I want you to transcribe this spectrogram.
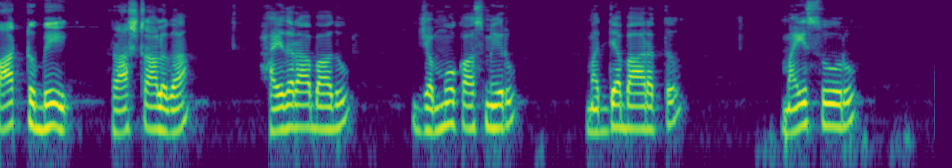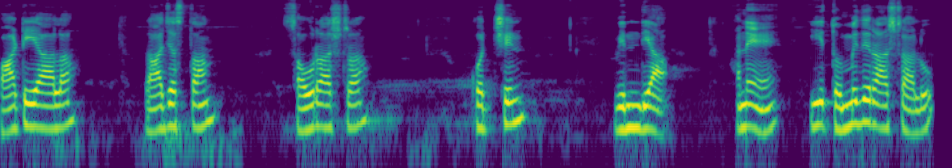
పార్ట్ బి రాష్ట్రాలుగా హైదరాబాదు జమ్మూ కాశ్మీరు మధ్య భారత్ మైసూరు పాటియాలా రాజస్థాన్ సౌరాష్ట్ర కొచ్చిన్ వింధ్య అనే ఈ తొమ్మిది రాష్ట్రాలు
